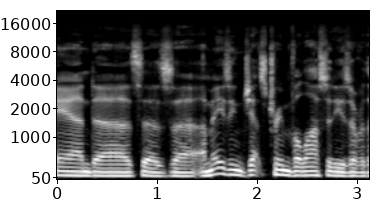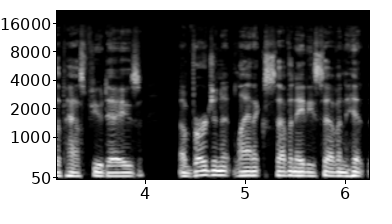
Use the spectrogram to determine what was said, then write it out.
and uh, it says uh, amazing jet stream velocities over the past few days. A Virgin Atlantic 787 hit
